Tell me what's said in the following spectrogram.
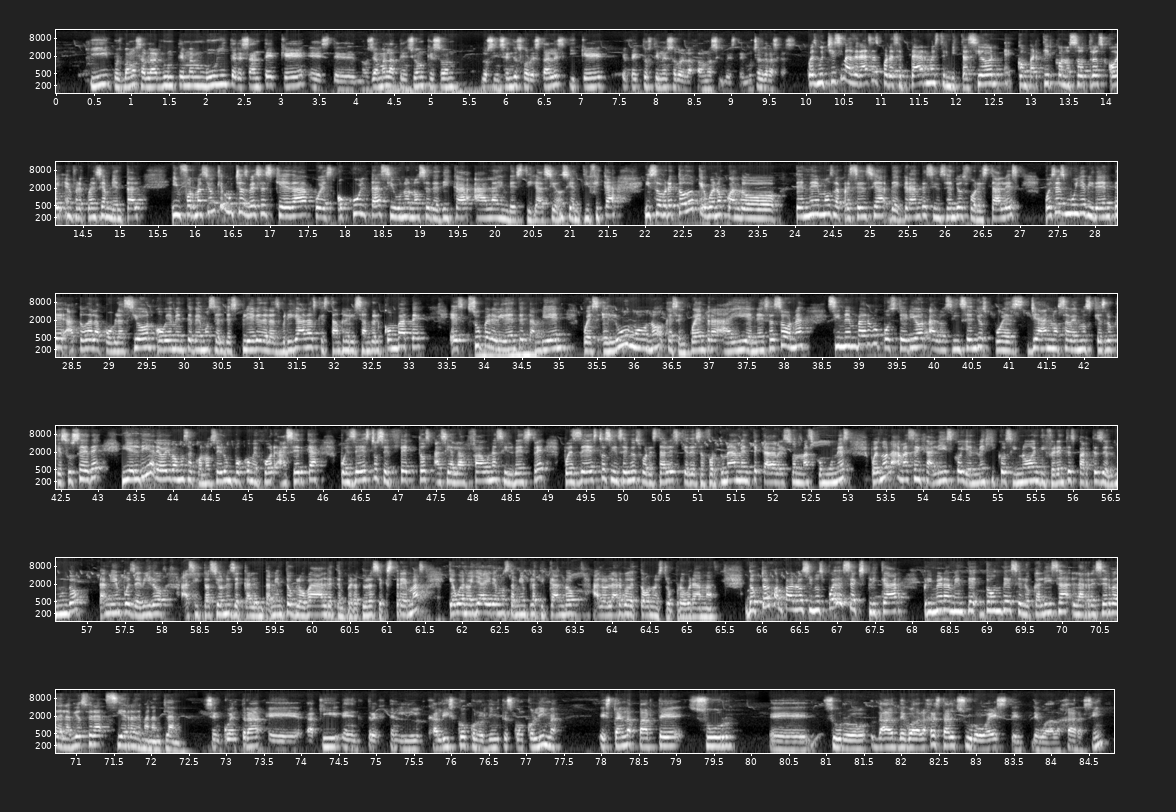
y pues vamos a hablar de un tema muy interesante que este, nos llama la atención, que son los incendios forestales y qué efectos tienen sobre la fauna silvestre. Muchas gracias. Pues muchísimas gracias por aceptar nuestra invitación, eh, compartir con nosotros hoy en Frecuencia Ambiental información que muchas veces queda pues oculta si uno no se dedica a la investigación científica y sobre todo que bueno, cuando tenemos la presencia de grandes incendios forestales, pues es muy evidente a toda la población. Obviamente vemos el despliegue de las brigadas que están realizando el combate. Es súper evidente también pues el humo, ¿no? Que se encuentra ahí en esa zona. Sin embargo, posterior a los incendios, pues ya no sabemos qué es lo que sucede. Y el día de hoy vamos a conocer un poco mejor acerca, pues, de estos efectos hacia la fauna silvestre, pues, de estos incendios forestales que desafortunadamente cada vez son más comunes, pues, no nada más en Jalisco y en México, sino en diferentes partes del mundo, también, pues, debido a situaciones de calentamiento global, de temperaturas extremas, que bueno, ya iremos también platicando a lo largo de todo nuestro programa. Doctor Juan Pablo, si nos puedes explicar primeramente dónde se localiza la Reserva de la Biosfera Sierra de Manantlán. Se encuentra eh, aquí entre en Jalisco con los límites con Colima. Está en la parte sur, eh, sur de Guadalajara, está al suroeste de Guadalajara, ¿sí?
